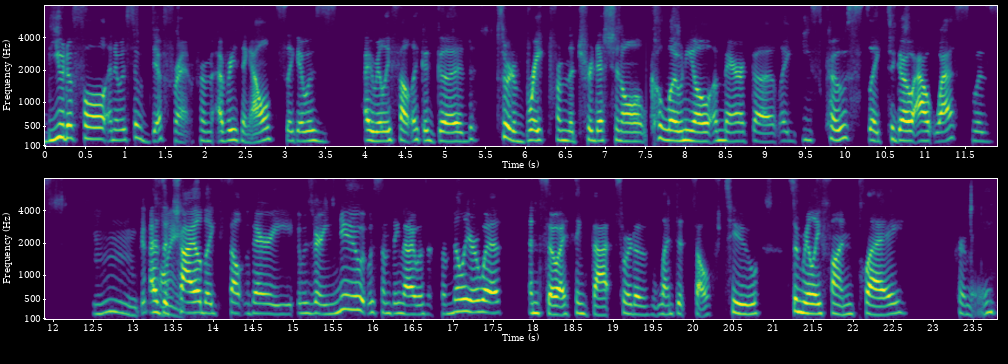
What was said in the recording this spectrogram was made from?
beautiful and it was so different from everything else. Like it was, I really felt like a good sort of break from the traditional colonial America, like East Coast, like to go out west was. Mm, as point. a child, like felt very, it was very new. It was something that I wasn't familiar with. And so I think that sort of lent itself to some really fun play for me.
